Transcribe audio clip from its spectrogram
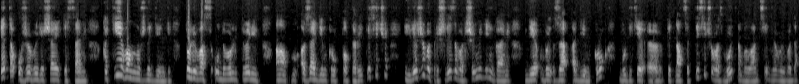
это уже вы решаете сами. Какие вам нужны деньги? То ли вас удовлетворит а, за один круг полторы тысячи, или же вы пришли за большими деньгами, где вы за один круг будете 15 э, тысяч у вас будет на балансе для вывода.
